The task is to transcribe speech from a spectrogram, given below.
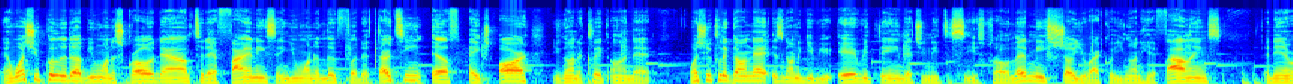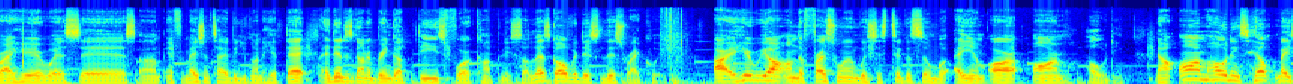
And once you pull it up, you want to scroll down to their findings and you want to look for the 13FHR. You're going to click on that. Once you click on that, it's going to give you everything that you need to see. So let me show you right quick. You're going to hit filings. And then right here where it says um, information table, you're going to hit that. And then it's going to bring up these four companies. So let's go over this list right quick. All right, here we are on the first one, which is ticker symbol AMR ARM Holding. Now, ARM Holdings help make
